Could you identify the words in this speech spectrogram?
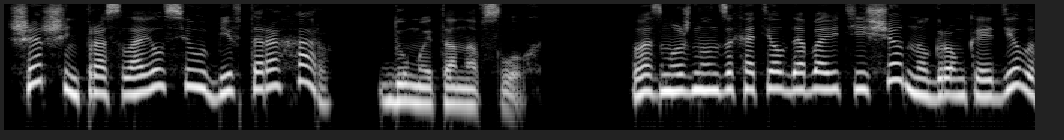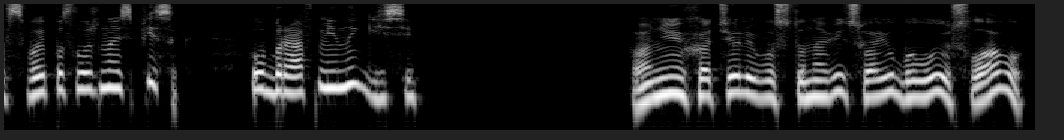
Шершень прославился, убив Тарахару», — думает она вслух. «Возможно, он захотел добавить еще одно громкое дело в свой послужной список, убрав Минагиси». «Они хотели восстановить свою былую славу?»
